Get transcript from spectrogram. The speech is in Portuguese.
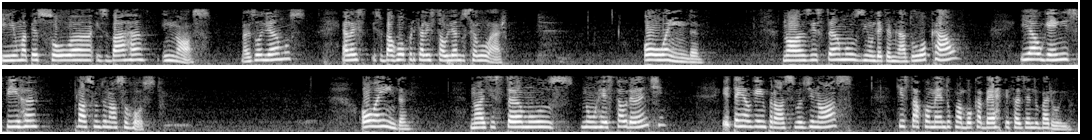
e uma pessoa esbarra em nós. Nós olhamos, ela esbarrou porque ela está olhando o celular. Ou ainda, nós estamos em um determinado local e alguém espirra próximo do nosso rosto. Ou ainda, nós estamos num restaurante e tem alguém próximo de nós que está comendo com a boca aberta e fazendo barulho.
